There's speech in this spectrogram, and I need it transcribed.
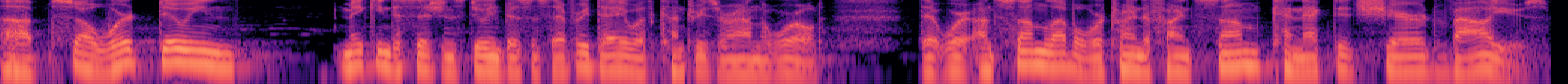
Uh, so we're doing, making decisions, doing business every day with countries around the world that we're on some level we're trying to find some connected shared values.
